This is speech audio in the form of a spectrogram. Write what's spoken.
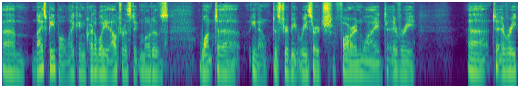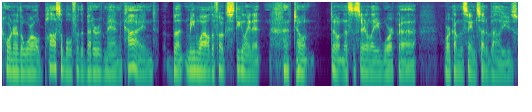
um, nice people, like incredibly altruistic motives, want to you know distribute research far and wide to every uh, to every corner of the world possible for the better of mankind. But meanwhile, the folks stealing it don't don't necessarily work uh, work on the same set of values,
